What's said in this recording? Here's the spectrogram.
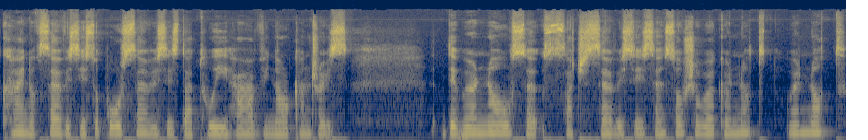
kind of services, support services that we have in our countries. There were no su- such services, and social workers not were not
